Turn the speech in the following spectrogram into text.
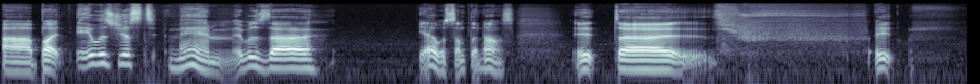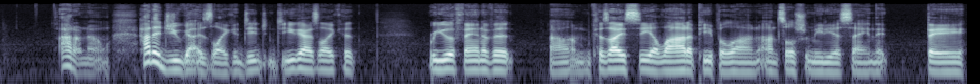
Uh, but it was just, man, it was, uh, yeah, it was something else. It, uh, it, I don't know. How did you guys like it? Did, do you guys like it? Were you a fan of it? Um, cause I see a lot of people on, on social media saying that they,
